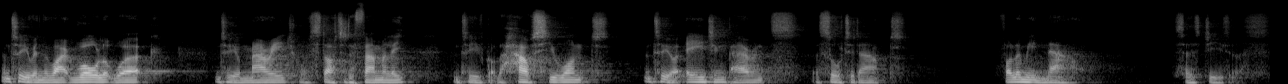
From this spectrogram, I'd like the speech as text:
until you're in the right role at work, until you're married or have started a family, until you've got the house you want, until your aging parents are sorted out. Follow me now, says Jesus.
